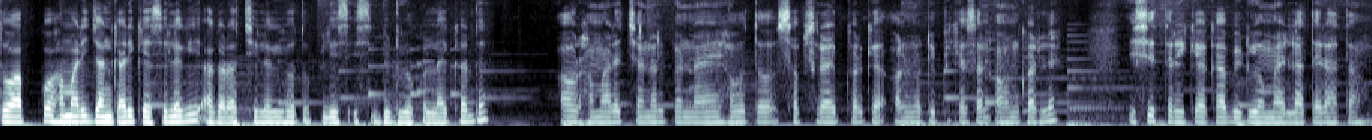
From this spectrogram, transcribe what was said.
तो आपको हमारी जानकारी कैसी लगी? अगर अच्छी लगी हो तो प्लीज़ इस वीडियो को लाइक कर दें। और हमारे चैनल पर नए हो तो सब्सक्राइब करके ऑल नोटिफिकेशन ऑन कर ले। इसी तरीके का वीडियो मैं लाते रहता हूँ।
